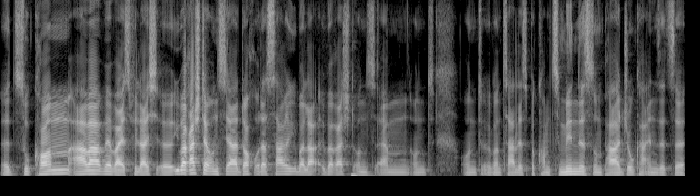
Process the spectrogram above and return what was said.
äh, zu kommen, aber wer weiß, vielleicht äh, überrascht er uns ja doch oder Sari überrascht uns ähm, und, und González bekommt zumindest so ein paar Joker-Einsätze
